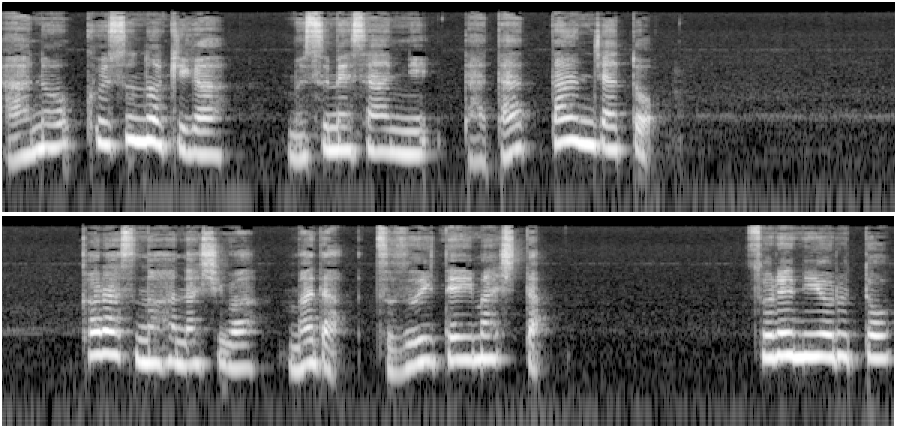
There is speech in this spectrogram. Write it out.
あのクスノキが娘さんにたたったんじゃと。カラスの話はまだ続いていましたそれによると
